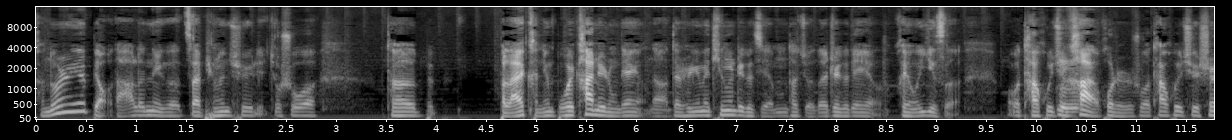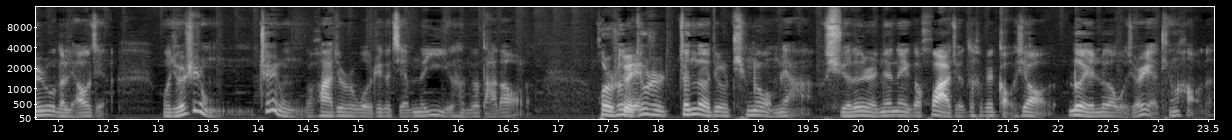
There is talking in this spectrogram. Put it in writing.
对，很多人也表达了那个在评论区里就说，他本本来肯定不会看这种电影的，但是因为听了这个节目，他觉得这个电影很有意思，他会去看，或者是说他会去深入的了解。我觉得这种这种的话，就是我这个节目的意义可能就达到了，或者说你就是真的就是听着我们俩学的人家那个话，觉得特别搞笑，乐一乐，我觉得也挺好的。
